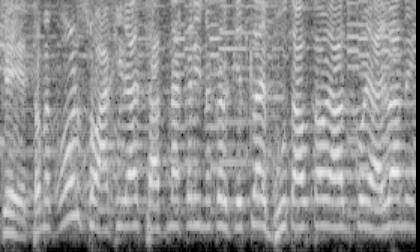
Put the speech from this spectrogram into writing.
કે, તમે કોણ છો? આખી રાત સાધના કરી, નકર કેટલાય ભૂત આવતા હોય, આજ કોઈ આવ્યા નહીં?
